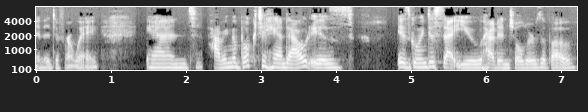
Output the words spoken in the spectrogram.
in a different way. And having a book to hand out is is going to set you head and shoulders above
